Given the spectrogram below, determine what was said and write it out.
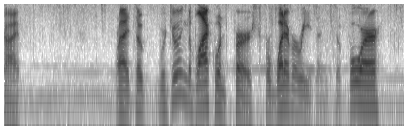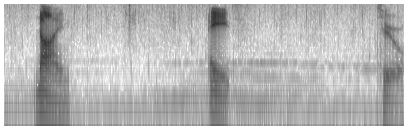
Alright. Alright, so we're doing the black one first, for whatever reason. So four, nine, eight, two.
